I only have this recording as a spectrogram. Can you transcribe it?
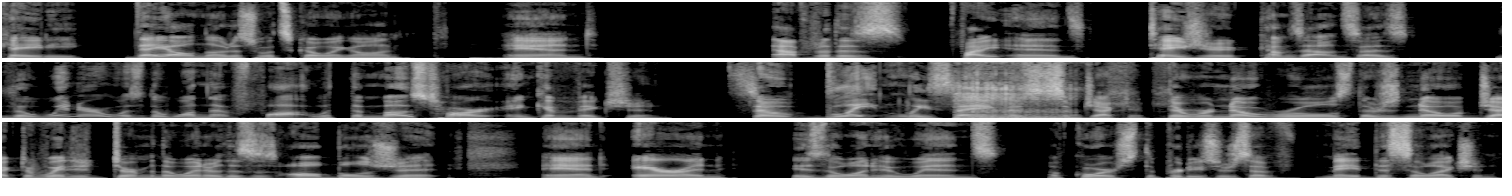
Katie, they all notice what's going on. And after this fight ends, Tayshia comes out and says, the winner was the one that fought with the most heart and conviction. So blatantly saying this is subjective. There were no rules. There's no objective way to determine the winner. This is all bullshit. And Aaron is the one who wins. Of course, the producers have made this selection,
